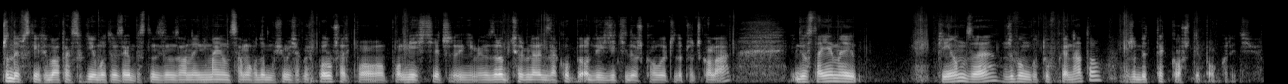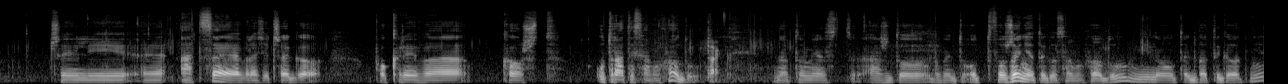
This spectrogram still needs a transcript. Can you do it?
przede wszystkim chyba taksówki, bo to jest jakby z tym związane i mając samochód musimy się jakoś poruszać po, po mieście, czy nie wiem, zrobić nawet zakupy, odwieźć dzieci do szkoły czy do przedszkola i dostajemy pieniądze, żywą gotówkę na to, żeby te koszty pokryć. Czyli e, AC w razie czego pokrywa koszt utraty samochodu. Tak. Natomiast aż do momentu odtworzenia tego samochodu miną te dwa tygodnie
